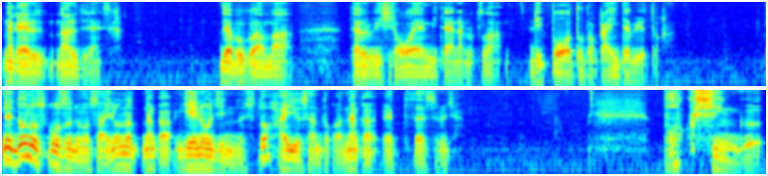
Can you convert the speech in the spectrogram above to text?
なんかやるのあるじゃないですか。じゃあ僕はまあ、WBC の応援みたいなのとは、リポートとかインタビューとか。で、どのスポーツでもさ、いろんな、なんか芸能人の人、俳優さんとかなんかやってたりするじゃん。ボクシング、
